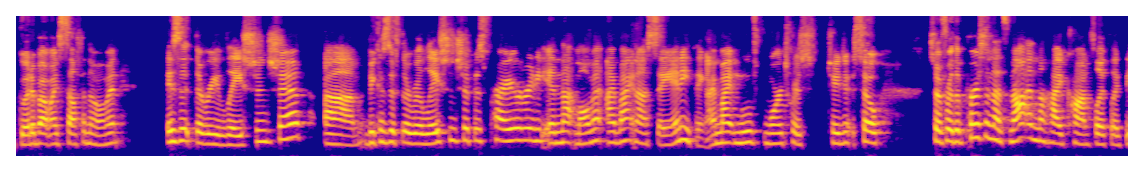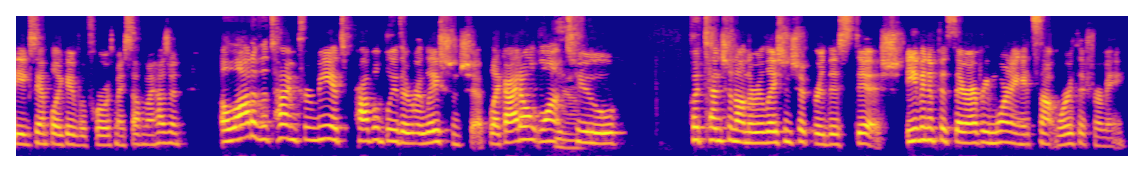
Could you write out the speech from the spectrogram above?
good about myself in the moment? Is it the relationship? Um, because if the relationship is priority in that moment, I might not say anything. I might move more towards changing. So, so for the person that's not in the high conflict, like the example I gave before with myself and my husband, a lot of the time for me, it's probably the relationship. Like I don't want yeah. to put tension on the relationship for this dish. Even if it's there every morning, it's not worth it for me.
